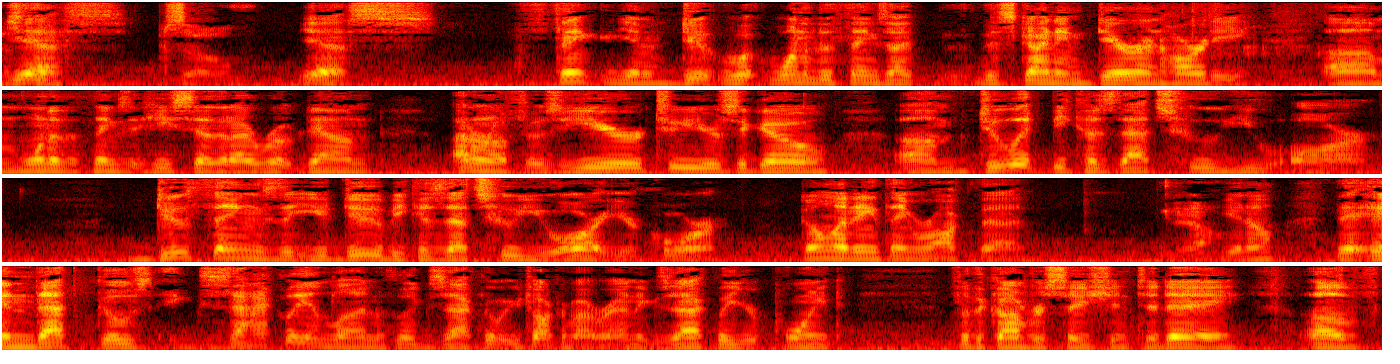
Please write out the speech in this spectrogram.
yes. The, so. Yes. Think you know. Do one of the things I this guy named Darren Hardy. Um, one of the things that he said that I wrote down. I don't know if it was a year, two years ago. Um, do it because that's who you are do things that you do because that's who you are at your core. Don't let anything rock that. Yeah. You know? And that goes exactly in line with exactly what you're talking about, Rand. Exactly your point for the conversation today of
